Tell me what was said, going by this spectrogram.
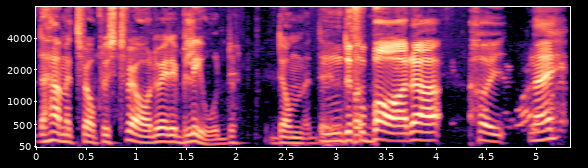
det här med två plus två, då är det blod. De, de, Mm, du för- får bara höj... Nej.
